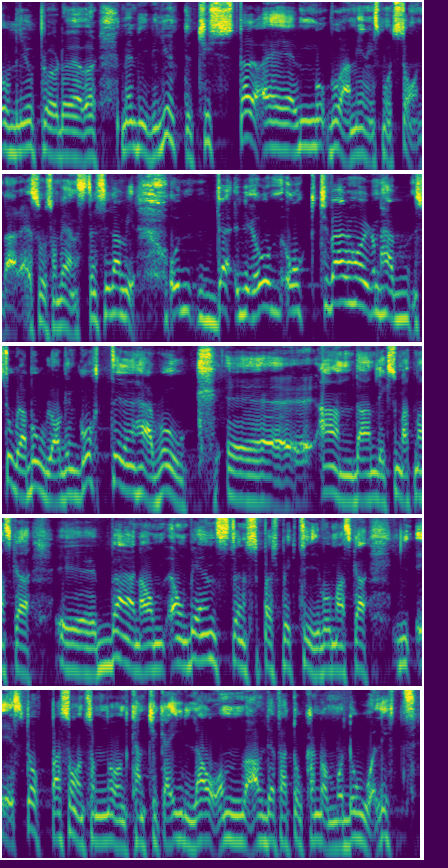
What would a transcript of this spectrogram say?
och blir upprörda över. Men vi vill ju inte tysta eh, våra meningsmotståndare så som vänstersidan vill. Och, och, och, tyvärr har ju de här stora bolagen gått i den här woke-andan. Eh, liksom att man ska eh, värna om, om vänsterns perspektiv och man ska eh, stoppa sånt som någon kan tycka illa om. Därför att då kan de må dåligt.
